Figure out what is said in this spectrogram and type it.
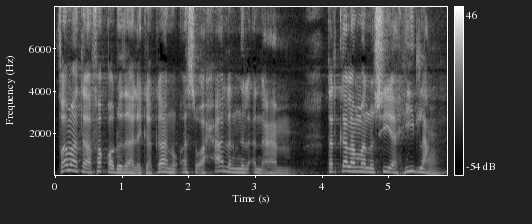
Famata faqadu dzalika kanu aswa halan min al-an'am. Tatkala manusia hilang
